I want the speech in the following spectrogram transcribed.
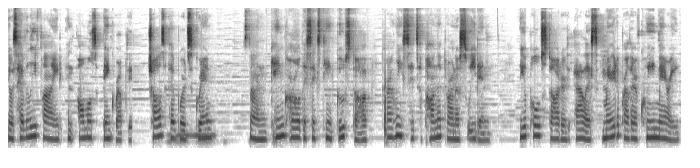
and was heavily fined and almost bankrupted. Charles Edward's grandson, King Carl XVI Gustav, currently sits upon the throne of Sweden. Leopold's daughter, Alice, married a brother of Queen Mary,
